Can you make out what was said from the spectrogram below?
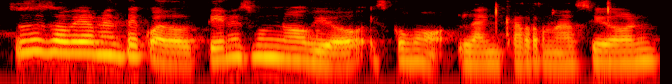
Entonces, obviamente, cuando tienes un novio, es como la encarnación,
